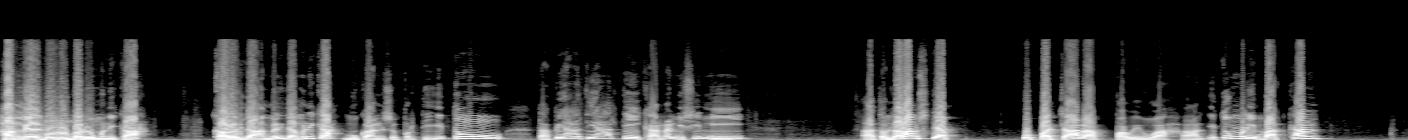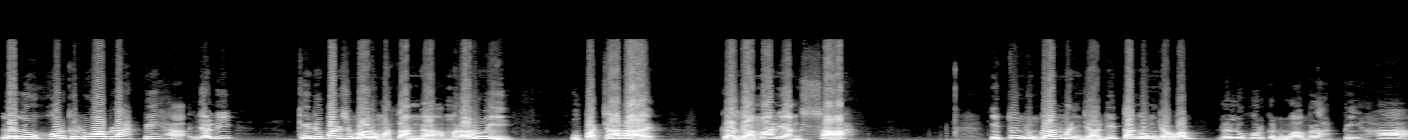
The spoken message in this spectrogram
hamil dulu baru menikah. Kalau tidak hamil tidak menikah, bukan seperti itu. Tapi hati-hati karena di sini atau dalam setiap upacara pawiwahan itu melibatkan leluhur kedua belah pihak. Jadi kehidupan sebuah rumah tangga melalui upacara keagamaan yang sah itu juga menjadi tanggung jawab leluhur kedua belah pihak.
